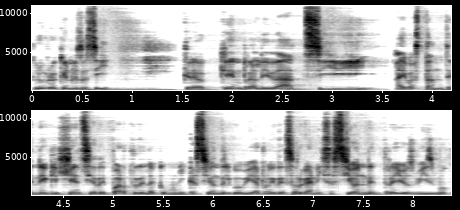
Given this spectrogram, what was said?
Pero creo que no es así. Creo que en realidad sí hay bastante negligencia de parte de la comunicación del gobierno y desorganización de entre ellos mismos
